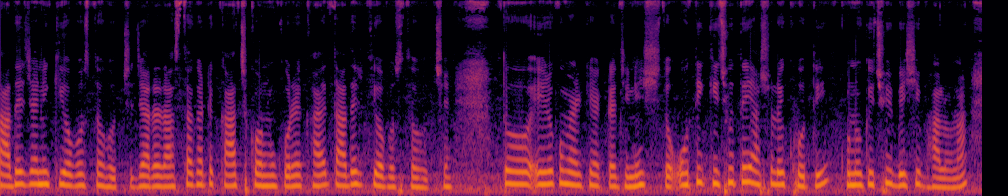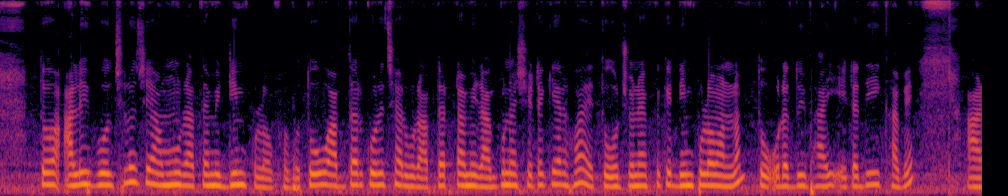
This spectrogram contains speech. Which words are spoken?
তাদের জানি কী অবস্থা হচ্ছে? যারা রাস্তাঘাটে কাজকর্ম করে খায়, তাদের কী অবস্থা হচ্ছে? তো এরকম আর কি একটা জিনিস। তো অতি কিছুতেই আসলে ক্ষতি, কোনো কিছুই বেশি ভালো না। তো আলিফ বলছিল যে, আম্মু, রাতে আমি ডিম পোলাও খাব। তো ও আবদার করেছে আর ওর আবদারটা আমি রাখব না, সেটা কি আর হয়? তো ওর জন্য এক প্যাকেট ডিম পোলাও আনলাম। তো ওরা দুই ভাই এটা দিয়েই খাবে। আর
